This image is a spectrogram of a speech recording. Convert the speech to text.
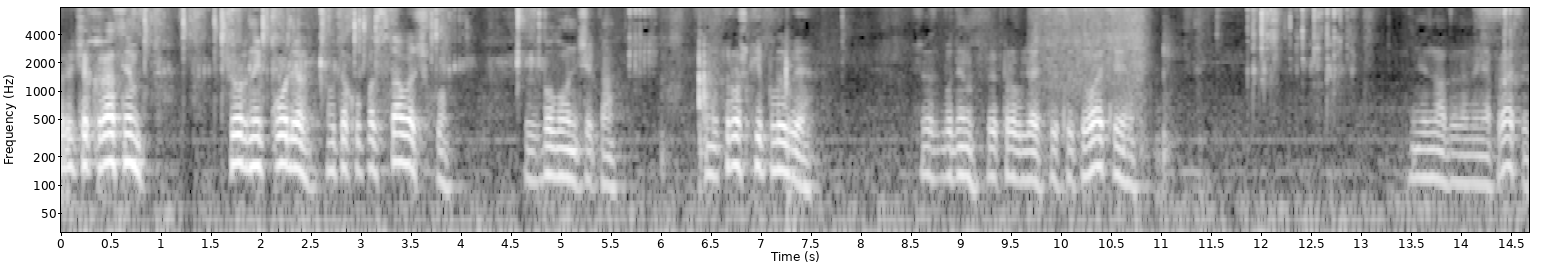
Короче, красим чорний колір, отаку подставочку з балончика. Ну, трошки пливе. Зараз будемо виправляти цю ситуацію. Не треба на мене красити.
